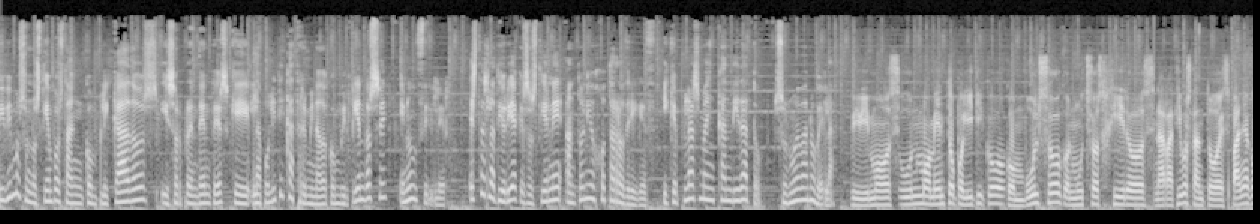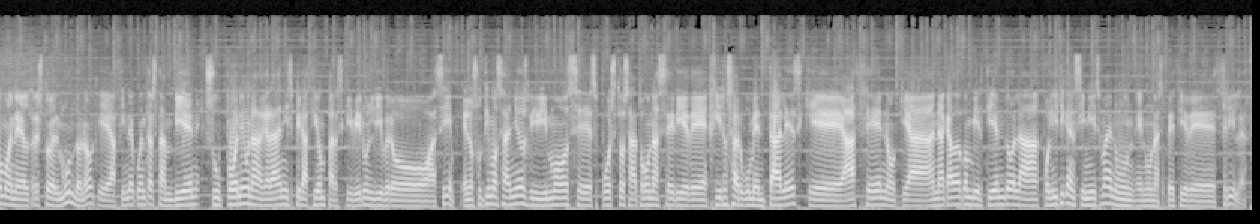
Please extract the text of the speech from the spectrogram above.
Vivimos unos tiempos tan complicados y sorprendentes que la política ha terminado convirtiéndose en un thriller. Esta es la teoría que sostiene Antonio J. Rodríguez y que plasma en Candidato, su nueva novela. Vivimos un momento político convulso, con muchos giros narrativos, tanto España como en el resto del mundo, ¿no? que a fin de cuentas también supone una gran inspiración para escribir un libro así. En los últimos años vivimos expuestos a toda una serie de giros argumentales que hacen o que han acabado convirtiendo la política en sí misma en, un, en una especie de thriller.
